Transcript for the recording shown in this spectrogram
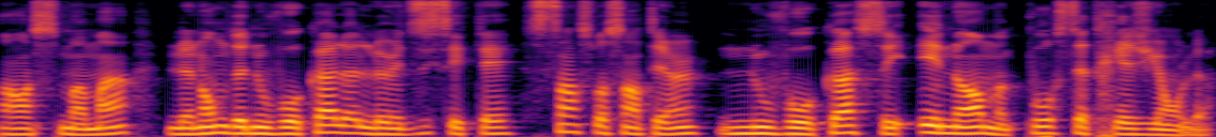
en ce moment. Le nombre de nouveaux cas, là, lundi, c'était 161 nouveaux cas. C'est énorme pour cette région-là.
